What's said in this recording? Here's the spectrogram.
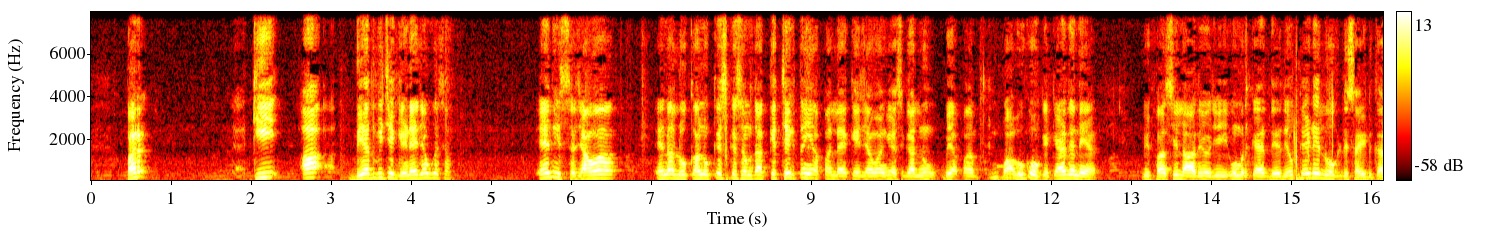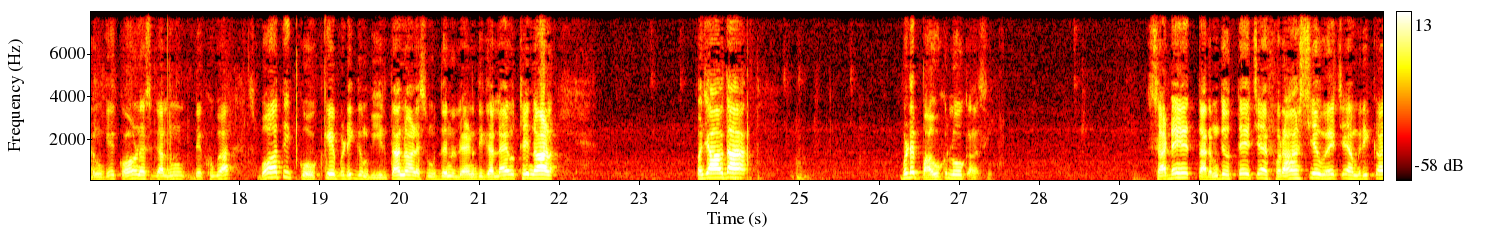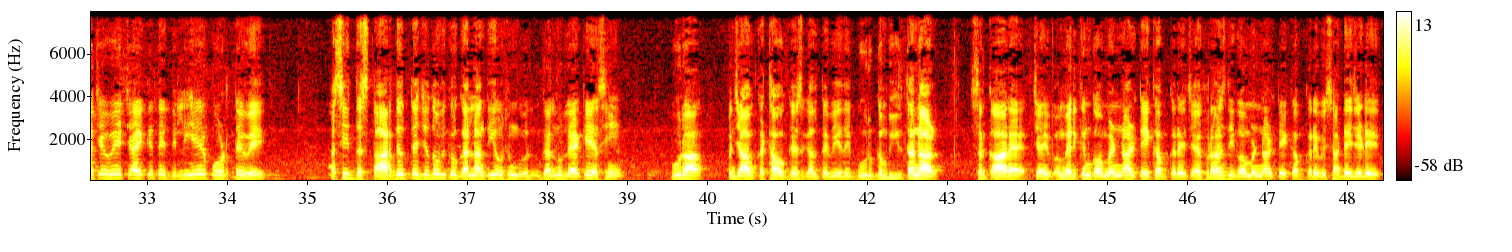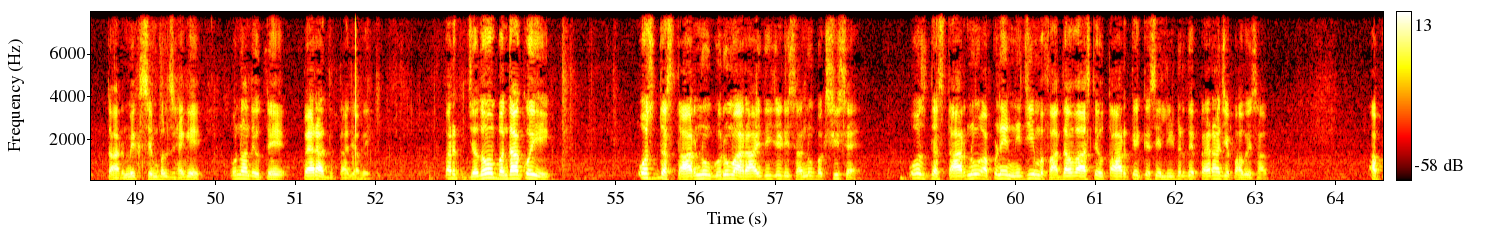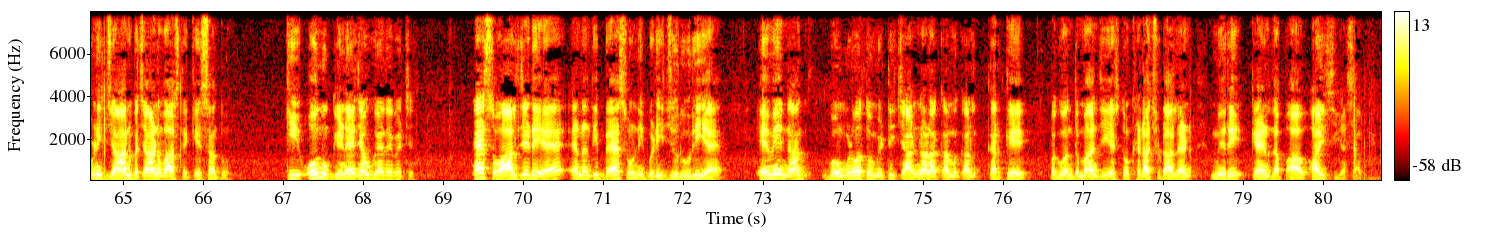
ਪਰ ਕੀ ਆ ਬੇਅਦਬੀ 'ਚ ਗਿਣਿਆ ਜਾਊਗਾ ਸਭ? ਇਹਦੀ ਸਜ਼ਾਵਾਂ ਇਹਨਾਂ ਲੋਕਾਂ ਨੂੰ ਕਿਸ ਕਿਸਮ ਦਾ, ਕਿੱਥੇ ਤਾਈਂ ਆਪਾਂ ਲੈ ਕੇ ਜਾਵਾਂਗੇ ਇਸ ਗੱਲ ਨੂੰ? ਵੀ ਆਪਾਂ ਭਾਵੁਕ ਹੋ ਕੇ ਕਹਿ ਦਿੰਦੇ ਆ ਵੀ ਫਾਂਸੀ ਲਾ ਦਿਓ ਜੀ, ਉਮਰ ਕੈਦ ਦੇ ਦਿਓ। ਕਿਹੜੇ ਲੋਕ ਡਿਸਾਈਡ ਕਰਨਗੇ? ਕੌਣ ਇਸ ਗੱਲ ਨੂੰ ਦੇਖੂਗਾ? ਬਹੁਤ ਹੀ ਘੋਕ ਕੇ ਬੜੀ ਗੰਭੀਰਤਾ ਨਾਲ ਇਸ ਮੁੱਦੇ ਨੂੰ ਲੈਣ ਦੀ ਗੱਲ ਹੈ। ਉੱਥੇ ਨਾਲ ਪੰਜਾਬ ਦਾ ਬੜੇ ਭਾਵੁਕ ਲੋਕ ਆ ਅਸੀਂ। ਸਾਡੇ ਧਰਮ ਦੇ ਉੱਤੇ, ਚਾਹੇ ਫਰਾਂਸ 'ਚ ਹੋਵੇ, ਚਾਹੇ ਅਮਰੀਕਾ 'ਚ ਹੋਵੇ, ਚਾਹੇ ਕਿਤੇ ਦਿੱਲੀ 에ਅਰਪੋਰਟ ਤੇ ਹੋਵੇ, ਅਸੀਂ ਦਸਤਾਰ ਦੇ ਉੱਤੇ ਜਦੋਂ ਵੀ ਕੋਈ ਗੱਲ ਆਉਂਦੀ ਹੈ, ਉਸ ਨੂੰ ਗੱਲ ਨੂੰ ਲੈ ਕੇ ਅਸੀਂ ਪੂਰਾ ਪੰਜਾਬ ਇਕੱਠਾ ਹੋ ਕੇ ਇਸ ਗੱਲ ਤੇ ਵੀ ਇਹਦੇ ਪੂਰ ਗੰਭੀਰਤਾ ਨਾਲ ਸਰਕਾਰ ਹੈ, ਚਾਹੇ ਅਮਰੀਕਨ ਗਵਰਨਮੈਂਟ ਨਾਲ ਟੇਕ ਅਪ ਕਰੇ, ਚਾਹੇ ਫਰਾਂਸ ਦੀ ਗਵਰਨਮੈਂਟ ਨਾਲ ਟੇਕ ਅਪ ਕਰੇ, ਵੀ ਸਾਡੇ ਜਿਹੜੇ ਧਾਰਮਿਕ ਸਿੰਬਲਸ ਹੈਗੇ, ਉਹਨਾਂ ਦੇ ਉੱਤੇ ਪਹਿਰਾ ਦਿੱਤਾ ਜਾਵੇ। ਪਰ ਜਦੋਂ ਬੰਦਾ ਕੋਈ ਉਸ ਦਸਤਾਰ ਨੂੰ ਗੁਰੂ ਮਹਾਰਾਜ ਦੀ ਜਿਹੜੀ ਸਾਨੂੰ ਬਖਸ਼ਿਸ਼ ਹੈ ਉਸ ਦਸਤਾਰ ਨੂੰ ਆਪਣੇ ਨਿੱਜੀ ਮਫਾਦਾਂ ਵਾਸਤੇ ਉਤਾਰ ਕੇ ਕਿਸੇ ਲੀਡਰ ਦੇ ਪੈਰਾਂ 'ਚ ਪਾਵੇ ਸਾਹਿਬ। ਆਪਣੀ ਜਾਨ ਬਚਾਉਣ ਵਾਸਤੇ ਕੇਸਾਂ ਤੋਂ। ਕੀ ਉਹਨੂੰ ਗਿਣਿਆ ਜਾਊਗਾ ਇਹਦੇ ਵਿੱਚ? ਇਹ ਸਵਾਲ ਜਿਹੜੇ ਹੈ ਇਹਨਾਂ ਦੀ ਬਹਿਸ ਹੋਣੀ ਬੜੀ ਜ਼ਰੂਰੀ ਹੈ ਐਵੇਂ ਨਾ ਗੋਂਗਲੂਆਂ ਤੋਂ ਮਿੱਟੀ ਝਾੜਨ ਵਾਲਾ ਕੰਮ ਕਰ- ਕਰਕੇ ਭਗਵੰਤ ਮਾਨ ਜੀ ਇਸ ਤੋਂ ਖੇੜਾ ਛੁਡਾ ਲੈਣ, ਮੇਰੇ ਕਹਿਣ ਦਾ ਭਾਵ ਆਈ ਸੀਗਾ ਸਾਹਿਬ।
